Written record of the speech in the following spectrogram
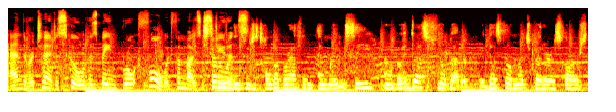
And the return to school has been brought forward for most Some students. Some just hold our breath and, and wait and see. Uh, but it does feel better. It does feel much better as far as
